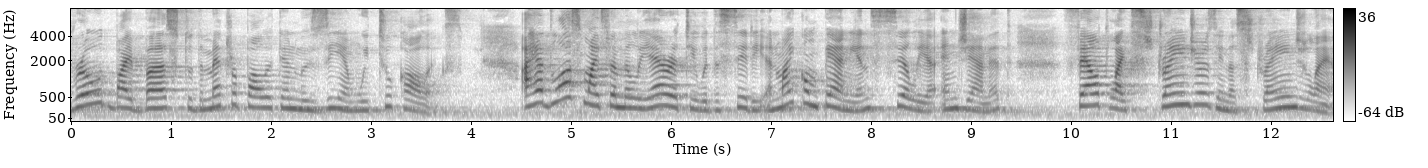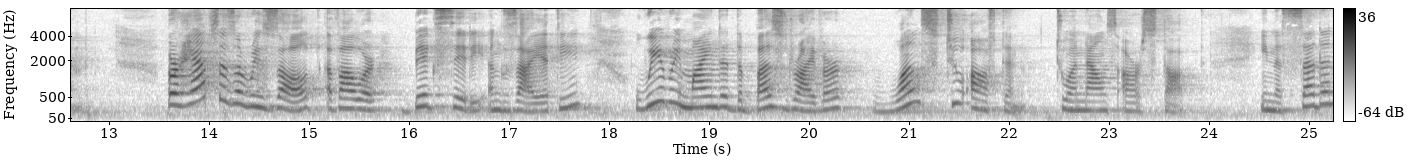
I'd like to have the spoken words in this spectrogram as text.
rode by bus to the Metropolitan Museum with two colleagues. I had lost my familiarity with the city, and my companions, Celia and Janet, felt like strangers in a strange land. Perhaps as a result of our big city anxiety, we reminded the bus driver once too often to announce our stop. In a sudden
